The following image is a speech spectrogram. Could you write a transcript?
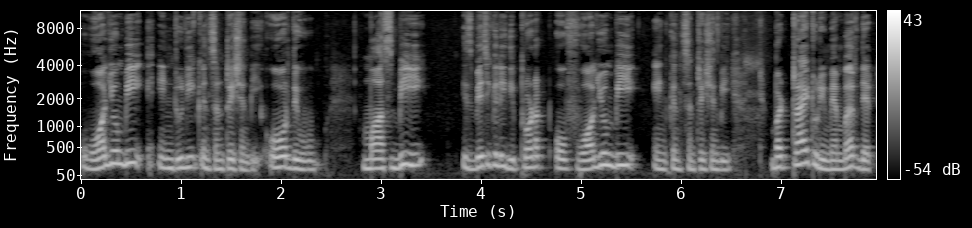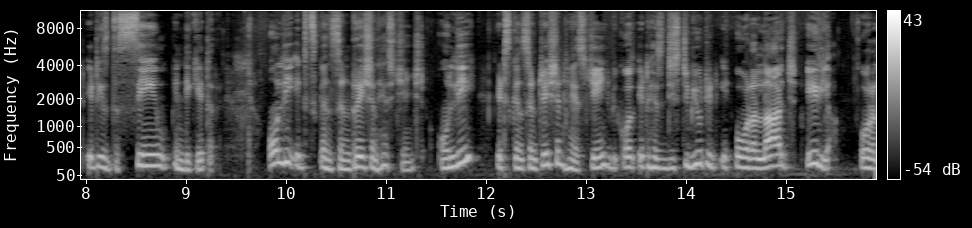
volume b into the concentration b or the mass b is basically the product of volume B and concentration B. But try to remember that it is the same indicator. Only its concentration has changed. Only its concentration has changed because it has distributed over a large area or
